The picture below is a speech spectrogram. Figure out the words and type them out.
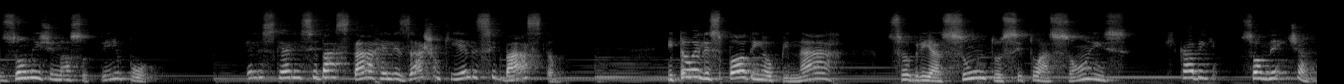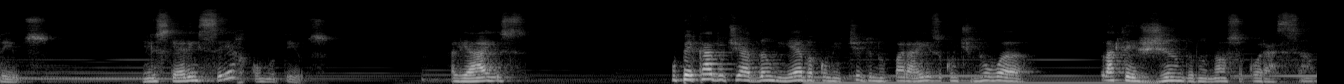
Os homens de nosso tempo, eles querem se bastar, eles acham que eles se bastam. Então eles podem opinar sobre assuntos, situações que cabem somente a Deus. Eles querem ser como Deus. Aliás, o pecado de Adão e Eva cometido no paraíso continua latejando no nosso coração.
